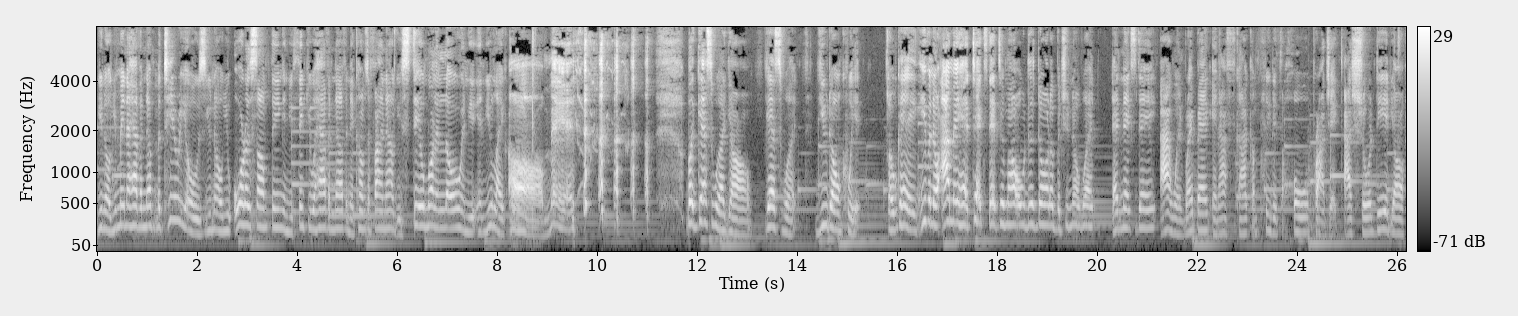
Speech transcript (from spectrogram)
you know you may not have enough materials. You know you order something and you think you have enough and it comes to find out you're still running low and you and you like oh man. But guess what y'all? Guess what? You don't quit Okay, even though I may have texted that to my oldest daughter, but you know what? That next day, I went right back and I, I completed the whole project. I sure did, y'all.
